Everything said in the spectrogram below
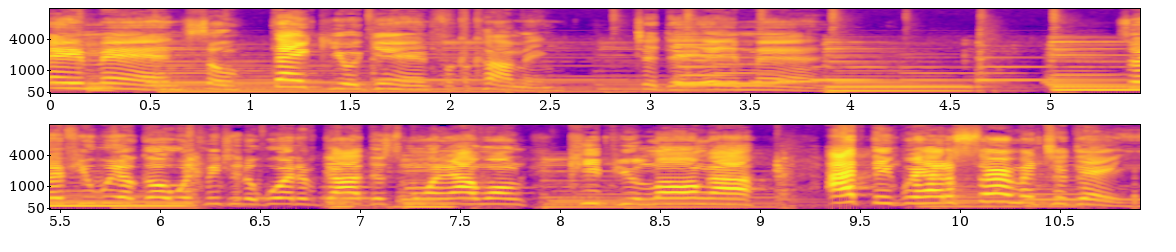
amen. So, thank you again for coming today. Amen. So, if you will, go with me to the Word of God this morning. I won't keep you long. I, I think we had a sermon today.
